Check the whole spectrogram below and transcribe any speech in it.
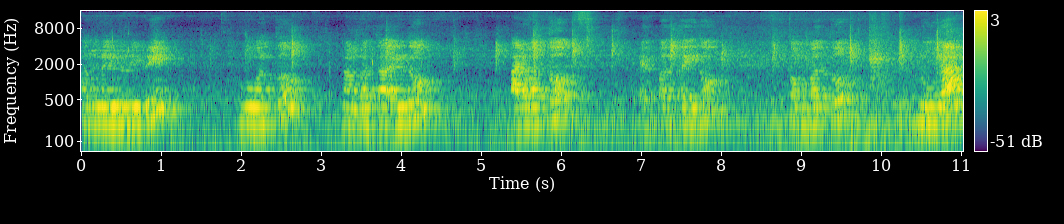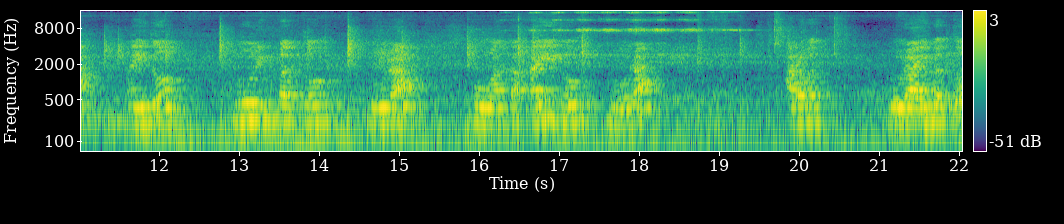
ಹದಿನೈದು ಡಿಗ್ರಿ, ಮೂವತ್ತು, ನಲವತ್ತೈದು, ಅರವತ್ತು, ಎಪ್ಪತ್ತೈದು, ತೊಂಬತ್ತು, ನೂರ ಐದು ನೂರಿಪ್ಪತ್ತು, ನೂರ ಮೂವತ್ತ ಐದು ನೂರ ಅರವತ್ತು ನೂರ ಐವತ್ತು,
